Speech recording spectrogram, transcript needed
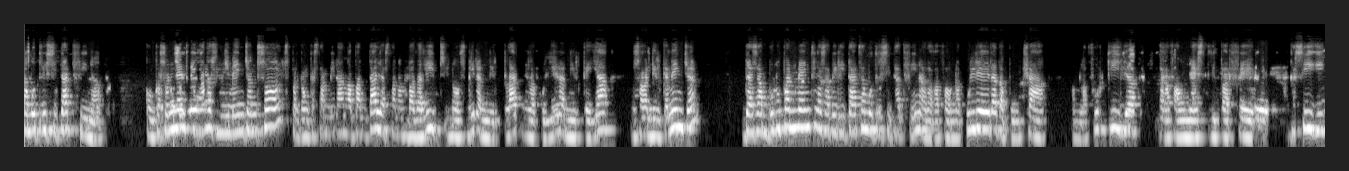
la motricitat fina. Com que són nens que a vegades ni mengen sols, perquè com que estan mirant la pantalla estan embadalits i no es miren ni el plat, ni la cullera, ni el que hi ha, no saben ni el que mengen, desenvolupen menys les habilitats de motricitat fina, d'agafar una cullera, de punxar amb la forquilla, d'agafar un estri per fer que sigui.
